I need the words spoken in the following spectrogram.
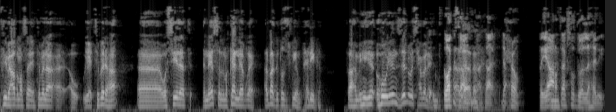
في بعض المصانع يعتملها أو يعتبرها آه وسيلة إنه يصل المكان اللي يبغاه الباقي يطز فيهم بحريقة. فاهم؟ هي هو ينزل ويسحب عليك وقت ثاني دحوم طيارة. تقصد ولا heli؟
